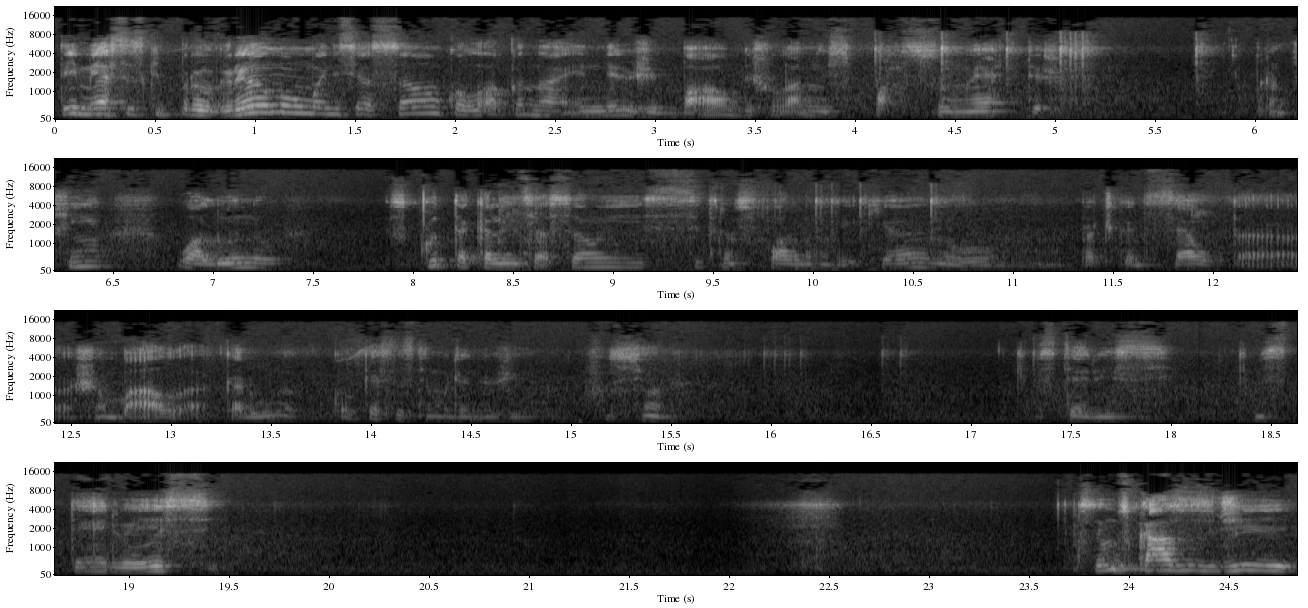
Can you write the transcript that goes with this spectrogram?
Tem mestres que programam uma iniciação, colocam na Energibal, deixam lá no espaço, no éter, prontinho, o aluno escuta aquela iniciação e se transforma no reikiano, ou praticante celta, chambala, karuna, qualquer sistema de energia. Funciona mistério é esse? Que mistério é esse? Nós temos casos de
